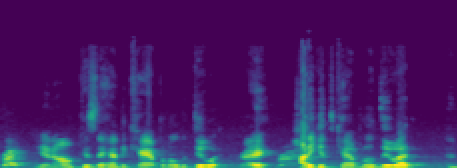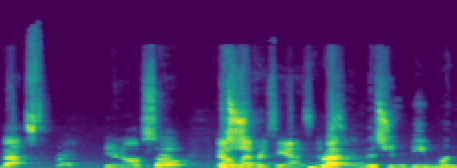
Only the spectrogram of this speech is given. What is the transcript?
Right. you know, because they had the capital to do it, right? Right. How do you get the capital to do it? Invest, Right. you know. So gotta leverage the assets. Right, and this shouldn't be one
